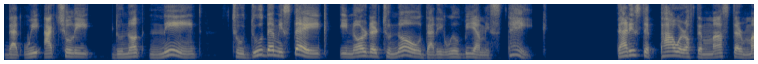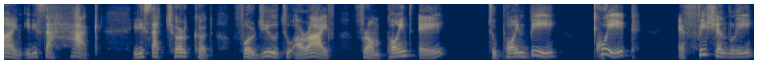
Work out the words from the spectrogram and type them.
that we actually do not need to do the mistake in order to know that it will be a mistake. That is the power of the mastermind. It is a hack, it is a shortcut for you to arrive from point A to point B quick, efficiently,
